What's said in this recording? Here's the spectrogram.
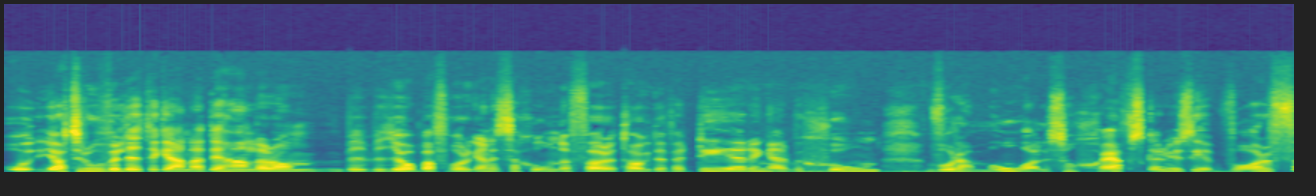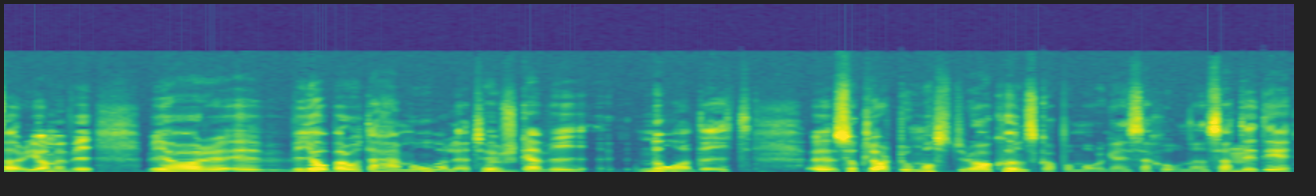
och jag tror väl lite grann att det handlar om, vi, vi jobbar för organisationer, företag, det är värderingar, vision, våra mål. Som chef ska du ju se varför. Ja, men vi, vi, har, eh, vi jobbar åt det här målet, hur mm. ska vi nå dit? Eh, såklart, då måste du ha kunskap om organisationen. Så mm. det, det,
